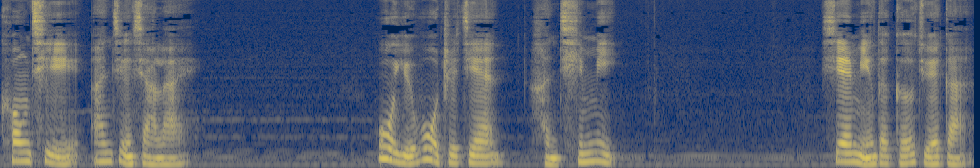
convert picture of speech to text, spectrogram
空气安静下来，物与物之间很亲密，鲜明的隔绝感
